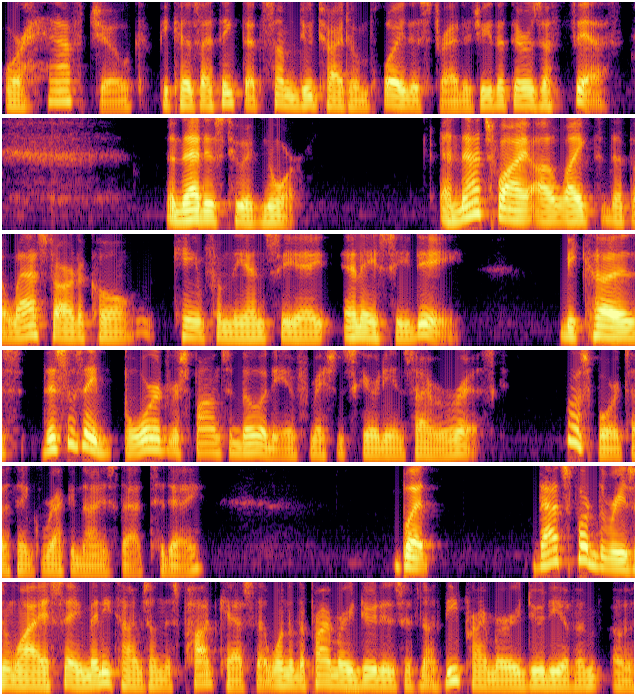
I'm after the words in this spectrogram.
or half joke because I think that some do try to employ this strategy that there is a fifth and that is to ignore. And that's why I liked that the last article came from the NCA, NACD, because this is a board responsibility, information security and cyber risk. Most boards, I think, recognize that today. But that's part of the reason why I say many times on this podcast that one of the primary duties, if not the primary duty of a, a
